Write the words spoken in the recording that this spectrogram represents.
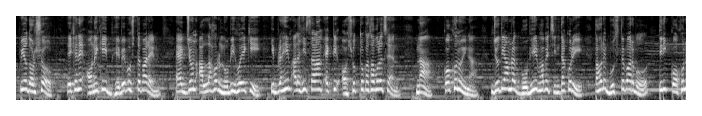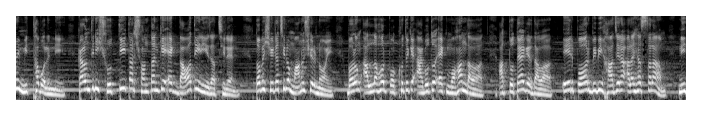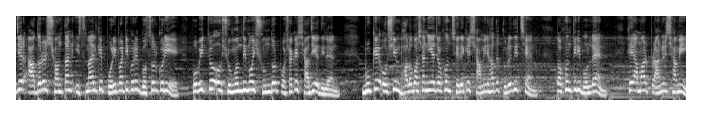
প্রিয় দর্শক এখানে অনেকেই ভেবে বসতে পারেন, একজন আল্লাহর নবী হয়ে কি ইব্রাহিম আলহিসাল্লাম একটি অসত্য কথা বলেছেন? না, কখনোই না। যদি আমরা গভীরভাবে চিন্তা করি, তাহলে বুঝতে পারব তিনি কখনোই মিথ্যা বলেননি, কারণ তিনি সত্যিই তার সন্তানকে এক দাওয়াতেই নিয়ে যাচ্ছিলেন। তবে সেটা ছিল মানুষের নয়, বরং আল্লাহর পক্ষ থেকে আগত এক মহান দাওয়াত, আত্মত্যাগের দাওয়াত। এরপর বিবি হাজেরা আলাইহাসাল্লাম নিজের আদরের সন্তান ইসমাইলকে পরিপাটি করে গোসল করিয়ে পবিত্র ও সুগন্ধিময় সুন্দর পোশাকে সাজিয়ে দিলেন। বুকে অসীম ভালোবাসা নিয়ে যখন ছেলেকে স্বামীর হাতে তুলে দিচ্ছেন, তখন তিনি বললেন হে আমার প্রাণের স্বামী,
